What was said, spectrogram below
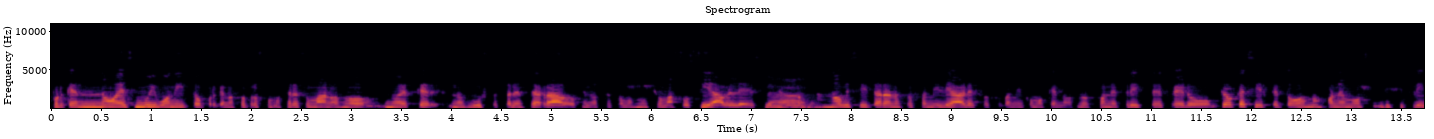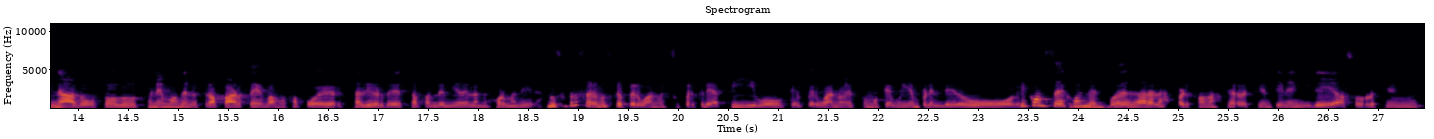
porque no es muy bonito, porque nosotros como seres humanos no, no es que nos gusta estar encerrados, sino que somos mucho más sociables, no visitar a nuestros familiares, eso también como que nos, nos pone tristes, pero creo que si es que todos nos ponemos disciplinados, todos ponemos de nuestra parte, vamos a poder salir de esta pandemia de la mejor manera. Nosotros sabemos que el peruano es súper creativo, que el peruano es como que muy emprendedor. ¿Qué consejos les puedes dar a las personas que recién tienen ideas o recién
